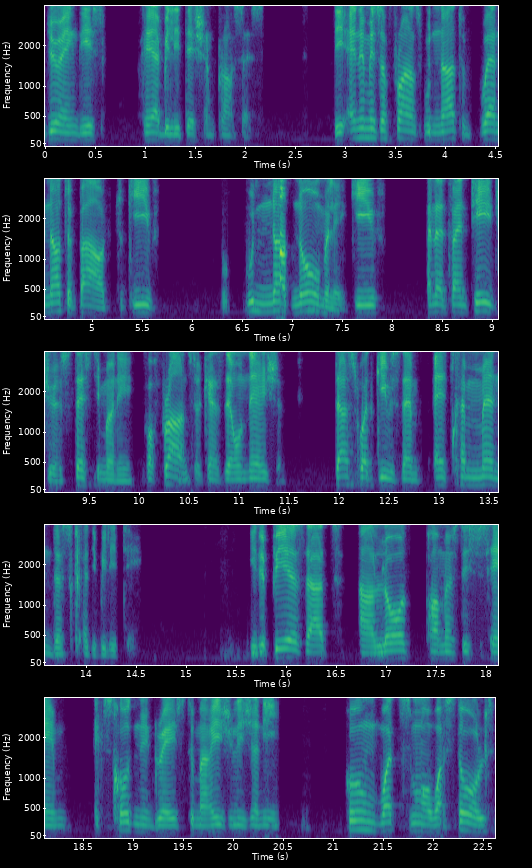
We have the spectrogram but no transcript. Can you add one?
during this rehabilitation process. The enemies of France would not were not about to give would not normally give an advantageous testimony for France against their own nation. That's what gives them a tremendous credibility. It appears that our Lord promised this same extraordinary grace to Marie-Julie Jahenny, whom what's more was told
